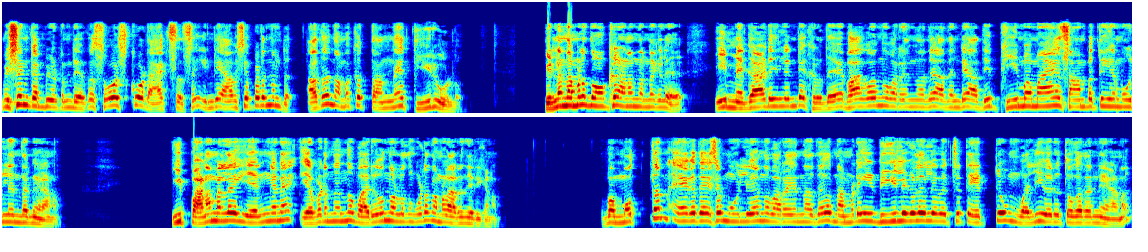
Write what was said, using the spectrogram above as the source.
മിഷൻ കമ്പ്യൂട്ടറിന്റെയും ഒക്കെ സോഴ്സ് കോഡ് ആക്സസ് ഇന്ത്യ ആവശ്യപ്പെടുന്നുണ്ട്. അത് നമുക്ക് തന്നേ തീരുള്ളൂ. പിന്നെ നമ്മൾ നോക്കുകയാണെന്നുണ്ടെങ്കിൽ ഈ മെഗാഡീലിന്റെ ഹൃദയഭാഗം എന്ന് പറയുന്നത് അതിന്റെ അതിഭീമമായ സാമ്പത്തിക മൂല്യം തന്നെയാണ്. ഈ പണമല്ല എങ്ങനെ എവിടെ നിന്ന് വരുമെന്നുള്ളതും കൂടെ നമ്മൾ അറിഞ്ഞിരിക്കണം. അപ്പോൾ മൊത്തം ഏകദേശം മൂല്യം എന്ന് പറയുന്നത് നമ്മുടെ ഈ ഡീലുകളിൽ വെച്ചിട്ട് ഏറ്റവും വലിയൊരു തുക തന്നെയാണ്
